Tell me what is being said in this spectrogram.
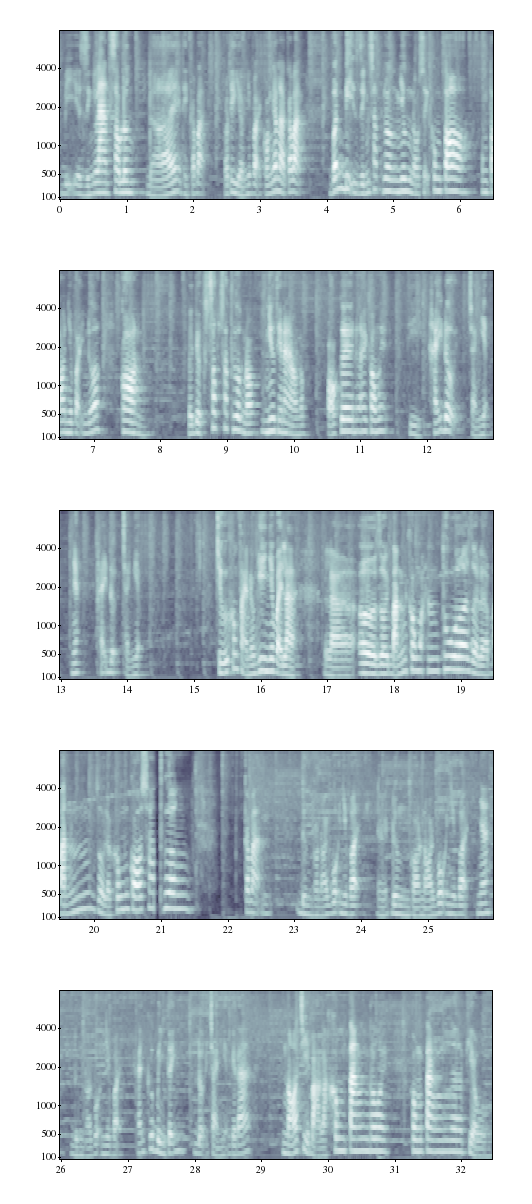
bị dính lan sau lưng. Đấy, thì các bạn có thể hiểu như vậy. Có nghĩa là các bạn vẫn bị dính sát thương nhưng nó sẽ không to không to như vậy nữa. Còn cái việc sốc sát thương nó như thế nào nó có ghê nữa hay không ấy thì hãy đợi trải nghiệm nhé hãy đợi trải nghiệm. Chứ không phải nó ghi như vậy là là ờ rồi bắn không ăn thua rồi là bắn rồi là không có sát thương. Các bạn đừng có nói vội như vậy. Đấy, đừng có nói vội như vậy nhá đừng nói vội như vậy. Hãy cứ bình tĩnh đợi trải nghiệm cái đã. Nó chỉ bảo là không tăng thôi không tăng ờ, kiểu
